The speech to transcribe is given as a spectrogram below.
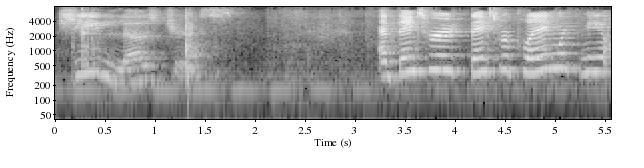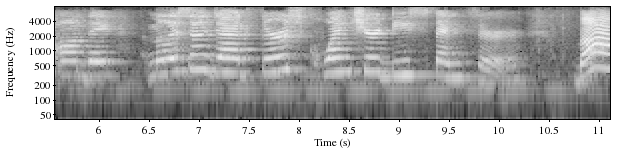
She loves juice. And thanks for thanks for playing with me on the Melissa and Doug Thirst Quencher Dispenser. Bye!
